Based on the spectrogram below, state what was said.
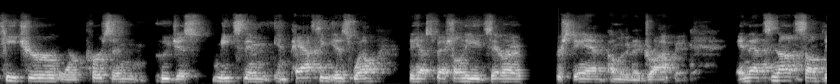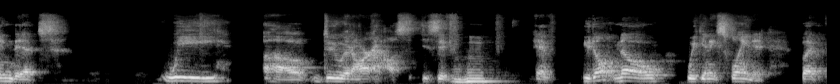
teacher or person who just meets them in passing is, well, they have special needs, they don't understand, I'm going to drop it. And that's not something that we uh, do in our house. Is if mm-hmm. if you don't know, we can explain it, but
